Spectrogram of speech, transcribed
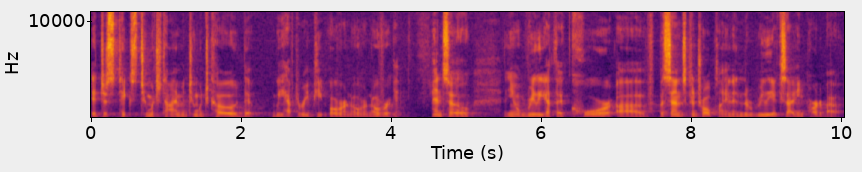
it just takes too much time and too much code that we have to repeat over and over and over again. And so, you know, really at the core of Ascend's control plane, and the really exciting part about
